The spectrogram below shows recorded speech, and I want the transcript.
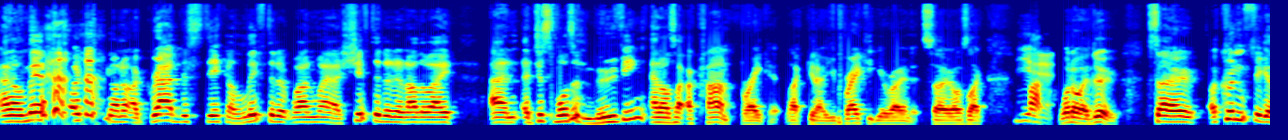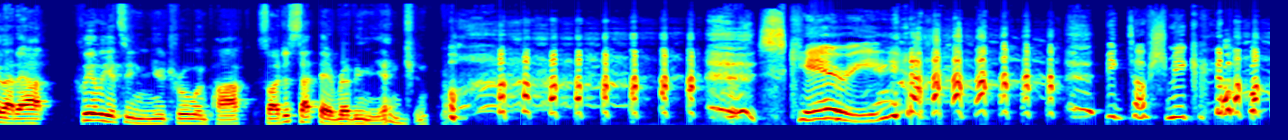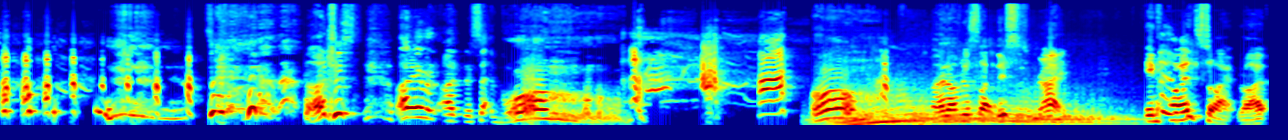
And I'm there focusing on it. I grabbed the stick, I lifted it one way, I shifted it another way, and it just wasn't moving. And I was like, "I can't break it. Like you know, you break it, you own it." So I was like, "Fuck, yeah. what do I do?" So I couldn't figure that out. Clearly, it's in neutral and parked, so I just sat there revving the engine. Scary. Big tough schmick. I just, I even, I just said, vroom. Vroom. And I'm just like, this is great. In hindsight, right?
